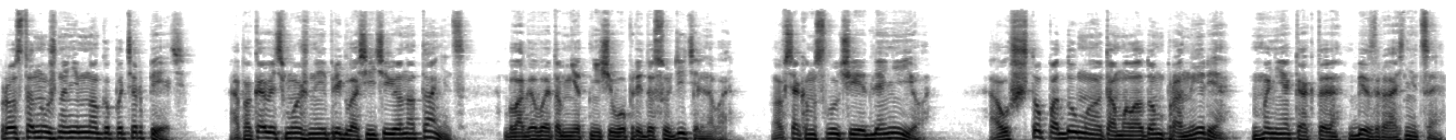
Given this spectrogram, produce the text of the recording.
Просто нужно немного потерпеть. А пока ведь можно и пригласить ее на танец. Благо в этом нет ничего предосудительного. Во всяком случае для нее. А уж что подумают о молодом проныре, мне как-то без разницы».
